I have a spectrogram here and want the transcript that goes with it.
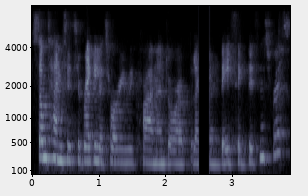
Sometimes it's a regulatory requirement or a, like basic business risk.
